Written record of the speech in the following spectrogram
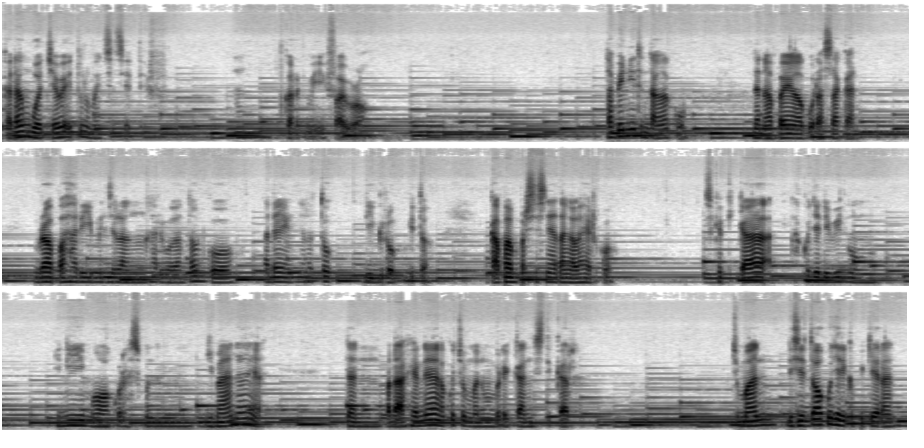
kadang buat cewek itu lumayan sensitif. Hmm, correct me if I wrong. Tapi ini tentang aku dan apa yang aku rasakan. Berapa hari menjelang hari ulang tahunku ada yang nyeletuk di grup gitu. Kapan persisnya tanggal lahirku. Seketika aku jadi bingung ini mau aku respon gimana ya? Dan pada akhirnya aku cuma memberikan stiker. Cuman di situ aku jadi kepikiran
